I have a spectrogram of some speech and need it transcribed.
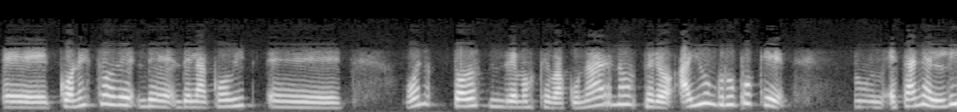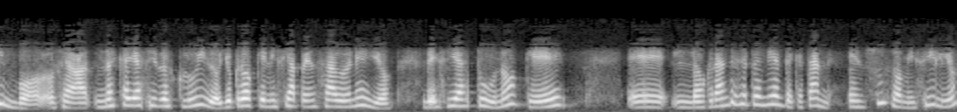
eh, con esto de, de, la COVID, eh, bueno, todos tendremos que vacunarnos, pero hay un grupo que mm, está en el limbo, o sea, no es que haya sido excluido, yo creo que ni se ha pensado en ello. Decías tú, ¿no? Que eh, los grandes dependientes que están en sus domicilios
